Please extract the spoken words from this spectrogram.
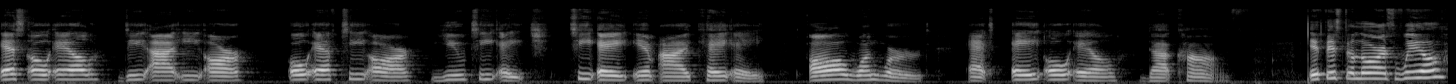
S O L D I E R O F T R U T H T A M I K A, all one word, at AOL.com. If it's the Lord's will,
